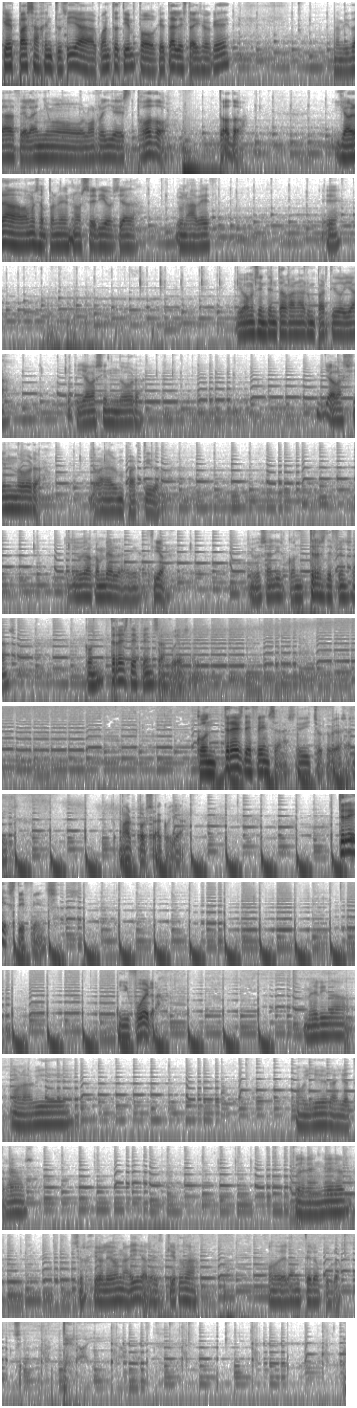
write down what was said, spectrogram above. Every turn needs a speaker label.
Speaker 1: ¿Qué pasa, gentucilla? ¿Cuánto tiempo? ¿Qué tal estáis o qué? Navidad, el año, los reyes, todo. Todo. Y ahora vamos a ponernos serios ya de una vez. ¿Eh? Y vamos a intentar ganar un partido ya. Porque ya va siendo hora. Ya va siendo hora de ganar un partido. Voy a cambiar la alineación. Y voy a salir con tres defensas. Con tres defensas voy a salir. Con tres defensas he dicho que voy a salir. Tomar por saco ya. Tres defensas. Y fuera. Mérida, Olavide. Ahí atrás. Berenguer. Sergio León ahí a la izquierda. O delantero puro. Sí, delantero ahí.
